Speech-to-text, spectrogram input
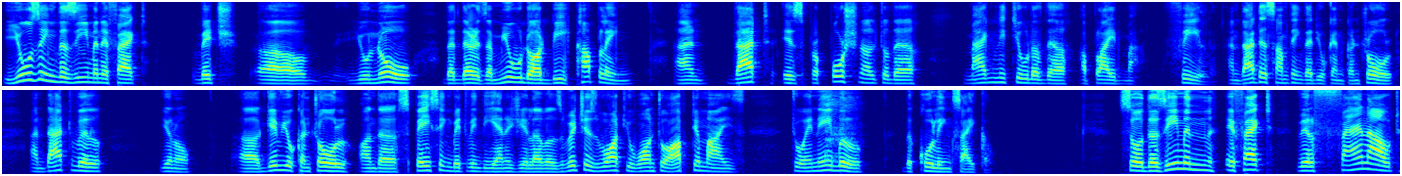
using the Zeeman effect which uh, you know that there is a mu dot b coupling and that is proportional to the magnitude of the applied field and that is something that you can control and that will you know uh, give you control on the spacing between the energy levels which is what you want to optimize to enable the cooling cycle. So, the Zeeman effect will fan out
